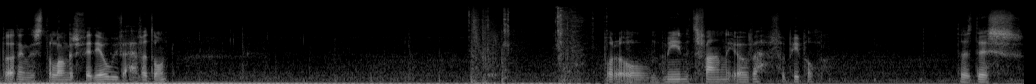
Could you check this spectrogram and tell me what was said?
But I think this is the longest video we've ever done. But it'll mean it's finally over for people. There's this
